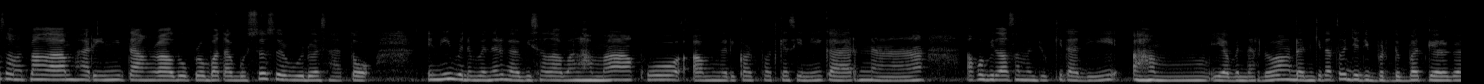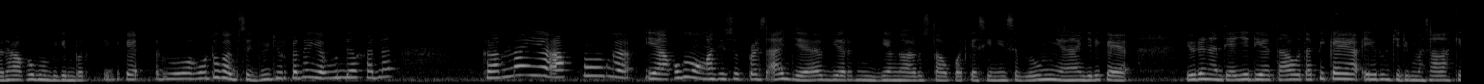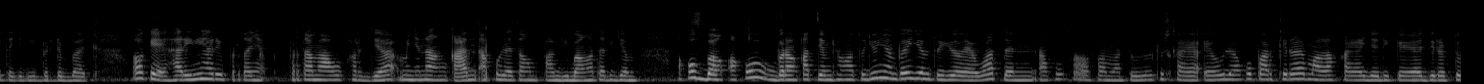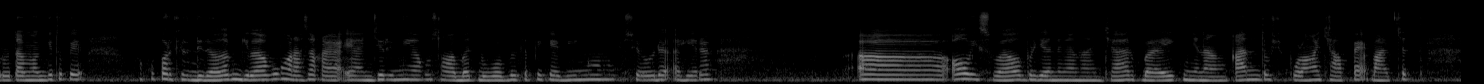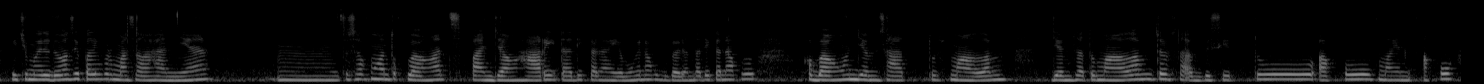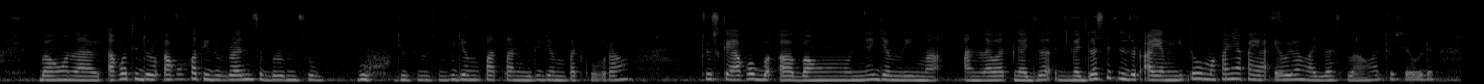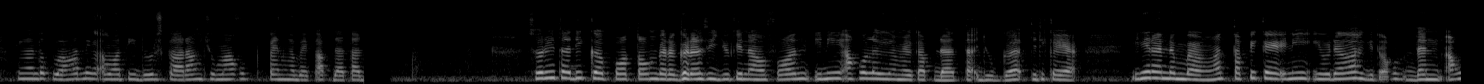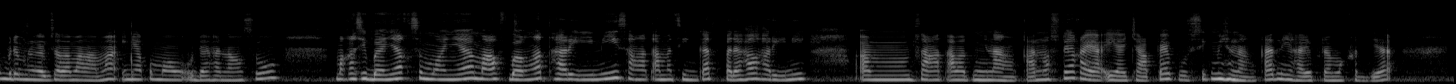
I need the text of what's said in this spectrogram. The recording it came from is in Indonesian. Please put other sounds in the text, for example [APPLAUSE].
selamat malam. Hari ini tanggal 24 Agustus 2021. Ini bener-bener gak bisa lama-lama aku um, nge-record podcast ini karena aku bilang sama Juki tadi, um, ya bentar doang dan kita tuh jadi berdebat gara-gara aku mau bikin podcast ini kayak, aduh aku tuh gak bisa jujur karena ya udah karena karena ya aku nggak ya aku mau ngasih surprise aja biar dia nggak harus tahu podcast ini sebelumnya jadi kayak yaudah nanti aja dia tahu. Tapi kayak ya udah jadi masalah kita jadi berdebat. Oke hari ini hari pertanya pertama aku kerja menyenangkan. Aku datang pagi banget tadi jam aku bang aku berangkat jam setengah tujuh nyampe jam tujuh lewat dan aku ke Alfamart dulu. Terus kayak ya udah aku parkirnya malah kayak jadi kayak direktur utama gitu. Kayak aku parkir di dalam gila. Aku ngerasa kayak ya anjir ini aku salah banget bawa mobil tapi kayak bingung. Terus ya udah akhirnya uh, all is well berjalan dengan lancar baik menyenangkan terus pulangnya capek macet. Ya cuma itu doang sih paling permasalahannya. Hmm, terus aku ngantuk banget sepanjang hari tadi karena ya mungkin aku begadang tadi karena aku kebangun jam satu malam jam satu malam terus habis itu aku main aku bangun lagi aku tidur aku ketiduran sebelum subuh jam subuh subuh jam empatan gitu jam empat kurang terus kayak aku bangunnya jam limaan lewat nggak jelas nggak jelas sih tidur ayam gitu. Makanya kayak ya udah nggak jelas banget. Terus ya udah. Ini ngantuk banget nih gak mau tidur sekarang. Cuma aku pengen nge-backup data sorry tadi kepotong gara-gara si Juki nelfon. Ini aku lagi nge-backup data juga. Jadi kayak ini random banget tapi kayak ini ya udahlah gitu. Aku dan aku benar-benar nggak bisa lama-lama. Ini aku mau udahan langsung makasih banyak semuanya. Maaf banget hari ini sangat amat singkat padahal hari ini um, sangat amat menyenangkan. Maksudnya kayak ya capek pusing [LAUGHS] menyenangkan ya hari pertama kerja.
